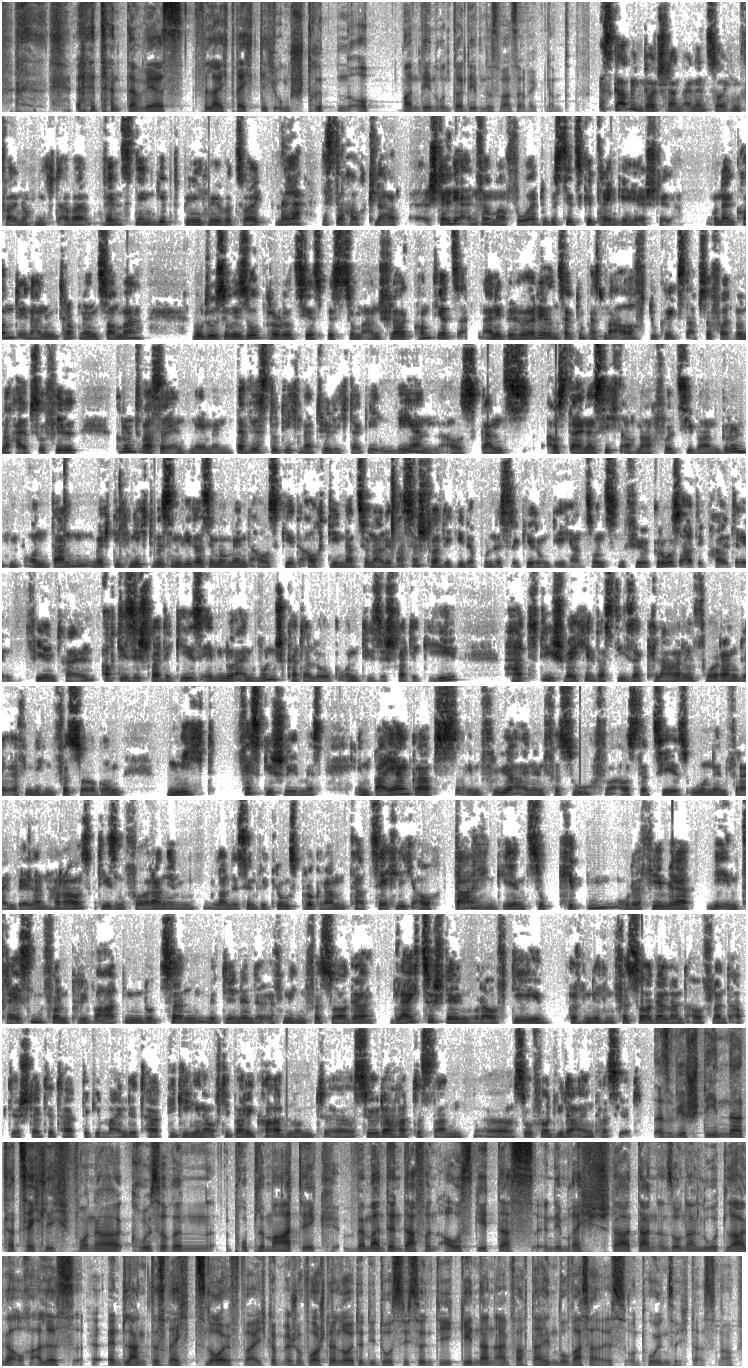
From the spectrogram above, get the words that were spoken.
dann, dann wäre es vielleicht rechtlich umstritten, ob man den Unternehmen das Wasser wegnimmt. Es gab in Deutschland einen solchen Fall noch nicht, aber wenn es den gibt, bin ich mir überzeugt. Naja, ist doch auch klar. Stell dir einfach mal vor, du bist jetzt Getränkehersteller und dann kommt in einem trockenen Sommer wo du sowieso produzierst bis zum Anschlag, kommt jetzt eine Behörde und sagt, du pass mal auf, du kriegst ab sofort nur noch halb so viel Grundwasser entnehmen. Da wirst du dich natürlich dagegen wehren, aus ganz, aus deiner Sicht auch nachvollziehbaren Gründen. Und dann möchte ich nicht wissen, wie das im Moment ausgeht. Auch die nationale Wasserstrategie der Bundesregierung, die ich ansonsten für großartig halte in vielen Teilen, auch diese Strategie ist eben nur ein Wunschkatalog. Und diese Strategie hat die Schwäche, dass dieser klare Vorrang der öffentlichen Versorgung nicht festgeschrieben ist. In Bayern gab es im Frühjahr einen Versuch aus der CSU und den Freien Wählern heraus, diesen Vorrang im Landesentwicklungsprogramm tatsächlich auch dahingehend zu kippen oder vielmehr die Interessen von privaten Nutzern mit denen der öffentlichen Versorger gleichzustellen, worauf die öffentlichen Versorger Land auf Land ab, der Städtetag, der Gemeindetag, die gingen auf die Barrikaden und äh, Söder hat das dann äh, sofort wieder einkassiert. Also wir stehen da tatsächlich vor einer größeren Problematik, wenn man denn davon ausgeht, dass in dem Rechtsstaat dann in so einer Notlage auch alles äh, entlang des Rechts läuft, weil ich könnte mir schon vorstellen, Leute, die durstig sind, die gehen dann einfach dahin, wo Wasser ist und holen sich das. Ne?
